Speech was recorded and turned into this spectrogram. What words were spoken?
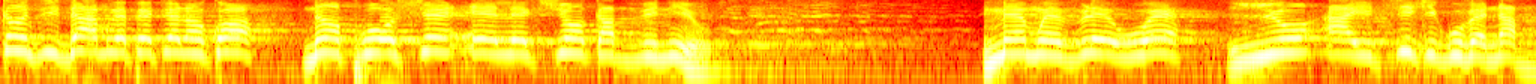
candidat, je répéter encore, dans la prochaine élection va venir. Mais je veux ouais, yon Haïti qui gouvernable.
